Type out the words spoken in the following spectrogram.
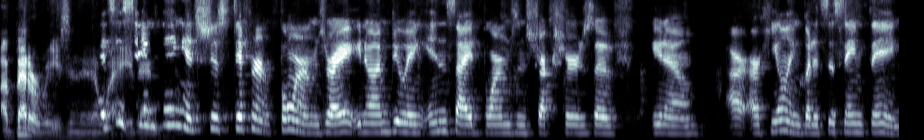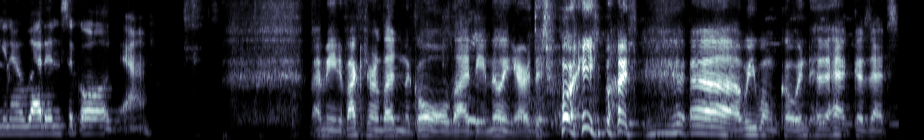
a better reason in a it's way. the same than, thing. It's just different forms, right? You know, I'm doing inside forms and structures of, you know, our, our healing, but it's the same thing, you know, lead into gold. Yeah. I mean, if I could turn lead into gold, I'd be a millionaire at this point, but uh, we won't go into that because that's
